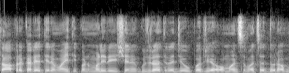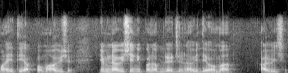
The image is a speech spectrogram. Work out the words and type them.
તો આ પ્રકારે અત્યારે માહિતી પણ મળી રહી છે અને ગુજરાત રાજ્ય ઉપર જે હવામાન સમાચાર દ્વારા માહિતી આપવામાં આવી છે, એમના વિશેની પણ અપડેટ જણાવી દેવામાં આવી છે.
